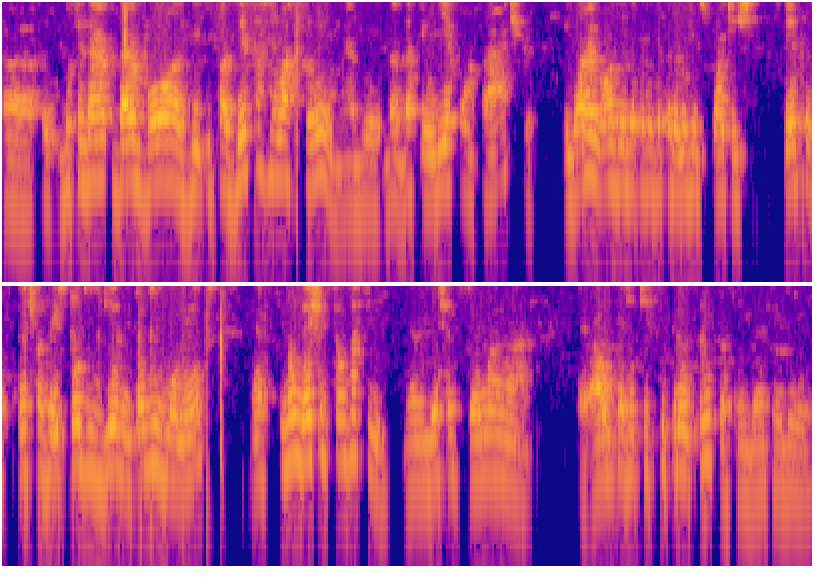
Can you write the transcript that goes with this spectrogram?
uh, você dar, dar voz e, e, fazer essa relação né, do, da, da, teoria com a prática, embora nós, da Professora da Pedagogia do Esporte, a gente tenta, tente fazer isso todos os dias, em todos os momentos, mas não deixa de ser um desafio, né? não deixa de ser uma, é algo que a gente se preocupa assim, dentro do,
